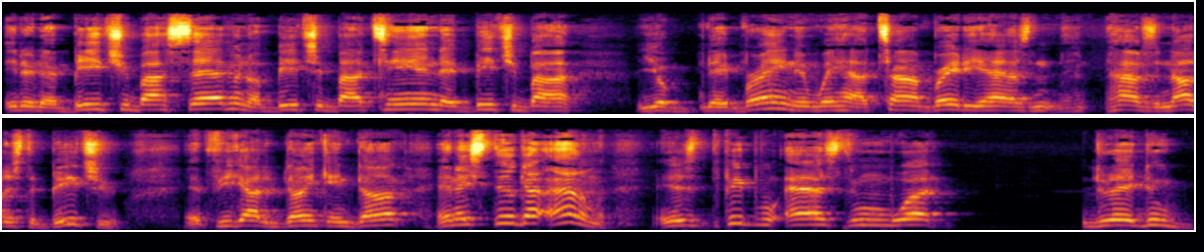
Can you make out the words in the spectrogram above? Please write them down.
either they beat you by seven or beat you by ten. They beat you by your their brain, and we have Tom Brady has has the knowledge to beat you. If he got a dunk and dunk, and they still got Edelman. Is people ask them what do they do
